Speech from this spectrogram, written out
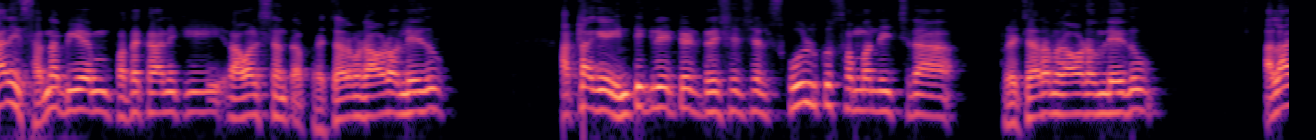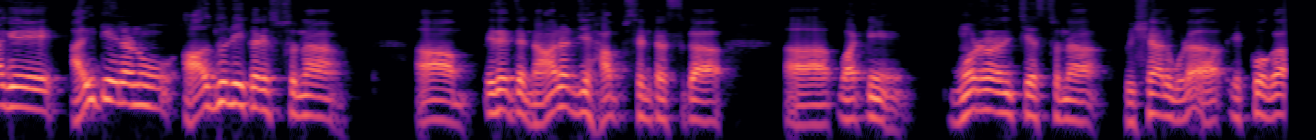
కానీ సన్నబియ్యం పథకానికి రావాల్సినంత ప్రచారం రావడం లేదు. అట్లాగే ఇంటిగ్రేటెడ్ రెసిడెన్షియల్ స్కూల్కు సంబంధించిన ప్రచారం రావడం లేదు. అలాగే ఐటీలను ఆధునీకరిస్తున్న ఏదైతే నాలెడ్జ్ హబ్ సెంటర్స్గా వాటిని మోడరైజ్ చేస్తున్న విషయాలు కూడా ఎక్కువగా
